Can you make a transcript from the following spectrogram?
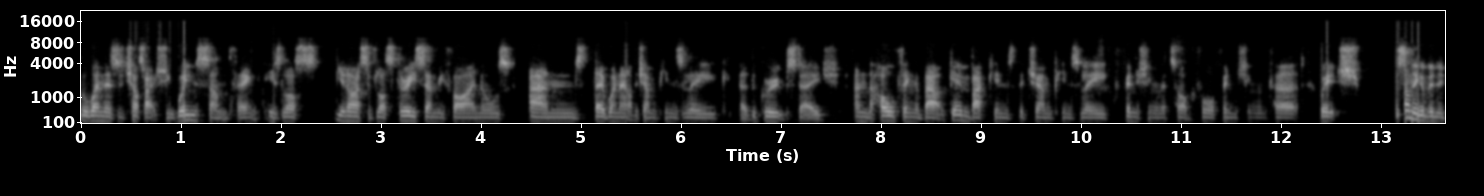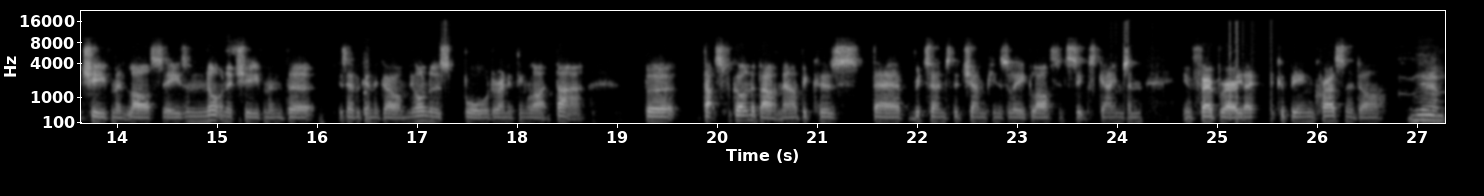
but when there's a chance to actually win something, he's lost. United have lost three semi-finals, and they went out of the Champions League at the group stage. And the whole thing about getting back into the Champions League, finishing in the top four, finishing in third, which something of an achievement last season, not an achievement that is ever going to go on the honours board or anything like that. But that's forgotten about now because their return to the Champions League lasted six games, and in February they could be in Krasnodar. Yeah.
